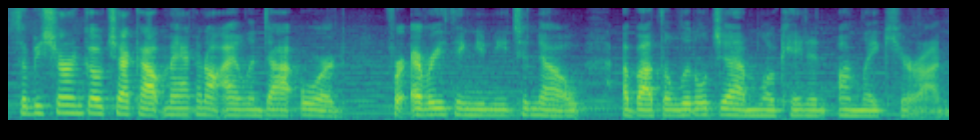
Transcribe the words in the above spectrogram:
So be sure and go check out MackinacIsland.org for everything you need to know about the little gem located on Lake Huron.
